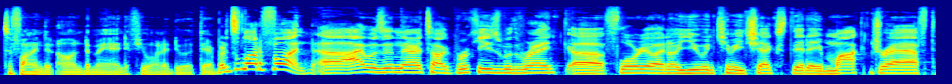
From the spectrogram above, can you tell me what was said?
to find it on demand if you want to do it there. But it's a lot of fun. Uh, I was in there, I talked rookies with Rank. Uh, Florio, I know you and Kimmi Chex did a mock draft.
